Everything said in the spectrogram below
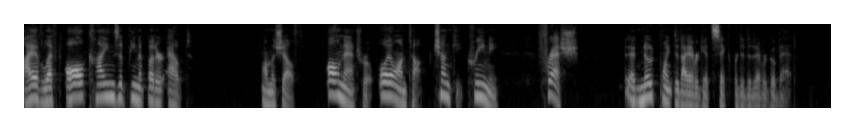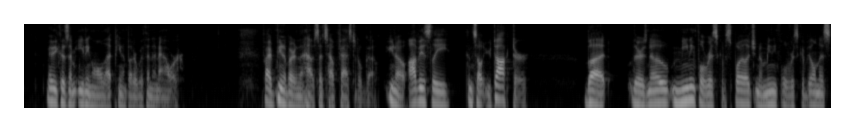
I have left all kinds of peanut butter out on the shelf. All natural, oil on top, chunky, creamy, fresh. At no point did I ever get sick or did it ever go bad. Maybe because I'm eating all that peanut butter within an hour. If I have peanut butter in the house, that's how fast it'll go. You know, obviously consult your doctor, but there's no meaningful risk of spoilage, no meaningful risk of illness.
